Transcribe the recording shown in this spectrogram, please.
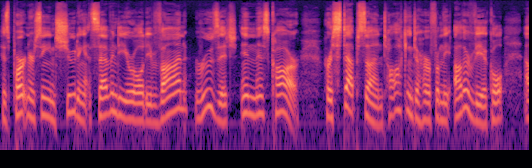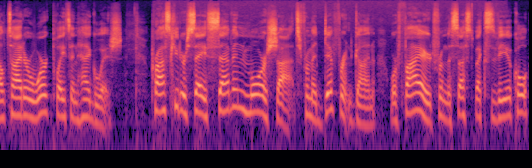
His partner seen shooting at 70 year old Yvonne Ruzich in this car. Her stepson talking to her from the other vehicle outside her workplace in Hegewisch. Prosecutors say seven more shots from a different gun were fired from the suspect's vehicle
